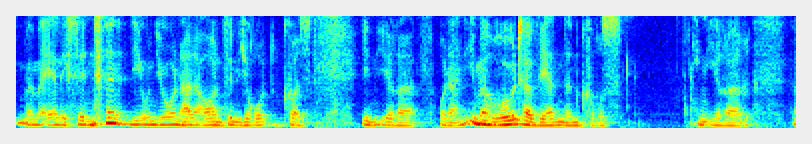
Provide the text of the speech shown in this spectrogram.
wenn wir ehrlich sind, die Union hat auch einen ziemlich roten Kurs in ihrer, oder einen immer röter werdenden Kurs in ihrer äh,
